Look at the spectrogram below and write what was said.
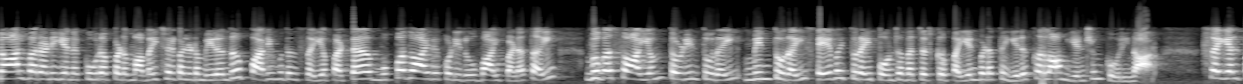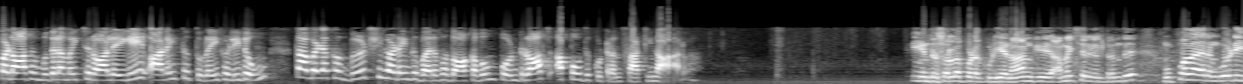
நால்வரணி என கூறப்படும் அமைச்சர்களிடம் இருந்து பறிமுதல் செய்யப்பட்ட முப்பதாயிரம் கோடி ரூபாய் பணத்தை விவசாயம் தொழில்துறை மின்துறை சேவைத்துறை போன்றவற்றிற்கு பயன்படுத்த இருக்கலாம் என்றும் கூறினார். செயல்படாத முதலமைச்சராலேயே அனைத்து துறைகளிலும் தமிழகம் வீழ்ச்சியடைந்து வருவதாகவும் பொன்ராஜ் அப்போது குற்றம் சாட்டினார். என்று சொல்லப்படக்கூடிய நான்கு அமைச்சர்கள்ட்ட முப்பதாயிரம் கோடி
